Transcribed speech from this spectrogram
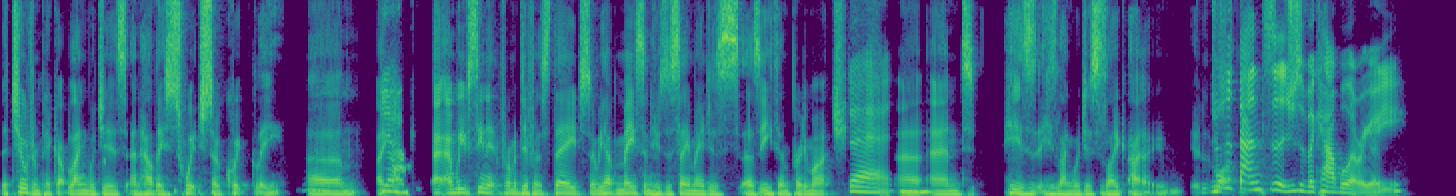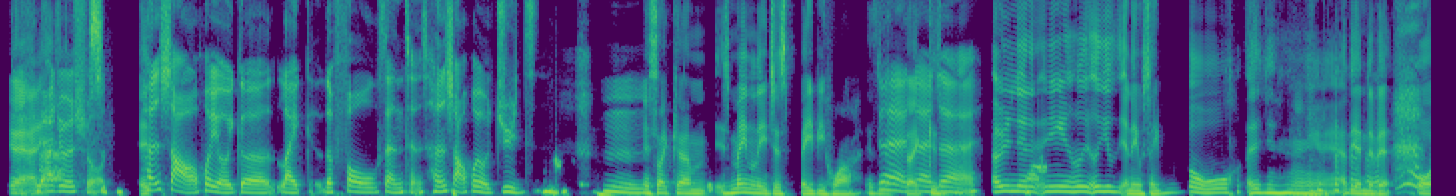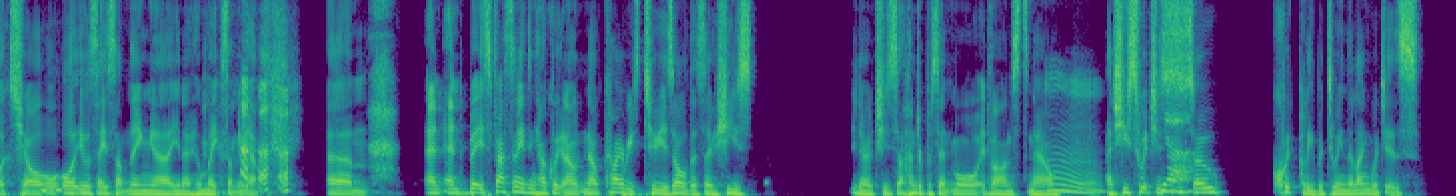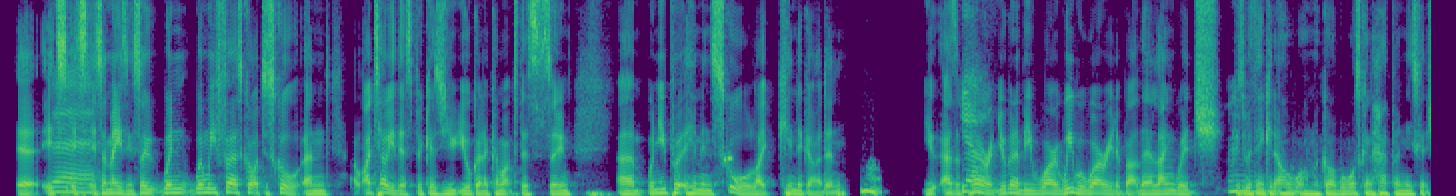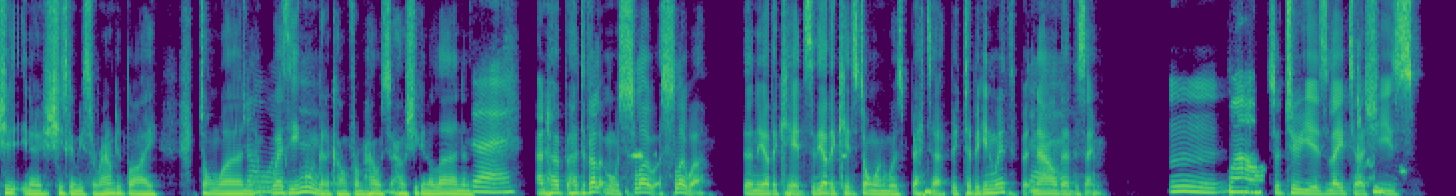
the children pick up languages and how they switch so quickly. Um, I- Yeah. and we've seen it from a different stage. So we have Mason, who's the same age as, as Ethan, pretty much, 对， uh, and his his language is like I, 就是单字，就是 vocabulary 而已。 因为他就是说，很少会有一个 like the full sentence，很少会有句子。嗯，It's like um, it's mainly just baby 花，isn't it? 对对对。Oh, and he'll say ball at the end of it, or 球 or or he'll say something. Uh, you know, he'll make something up. Um, and and but it's fascinating how quick now. Now Carrie's two years older, so she's, you know, she's hundred percent more advanced now, mm. and she switches yeah. so quickly between the languages. Uh, it's, it's Yeah. it's amazing. So when when we first got to school, and I tell you this because you, you're going to come up to this soon. Um, when you put him in school, like kindergarten, you as a Yeah. parent, you're going to be worried. We were worried about their language because we're Mm. thinking, oh, oh my god, well, what's going to happen? He's going, she, you know, she's going to be surrounded by Dongwon. Dongwon, Where's the England yeah. going to come from? How's how's she going to learn? And 对，and her her development was slower slower than the other kids. So the other kids, Dongwon was better to begin with, but now they're the same. 嗯，Wow, So two years later, she's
